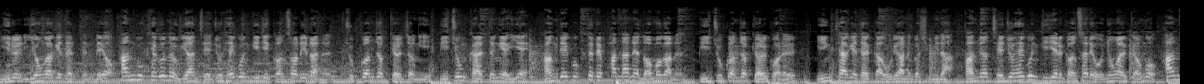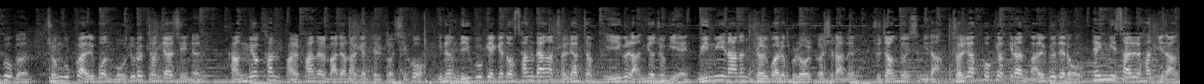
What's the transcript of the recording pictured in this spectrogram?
이를 이용하게 될 텐데요. 한국 해군을 위한 제주 해군 기지 건설이라는 주권적 결정이 미중 갈등에 의해 강대국들의 판단에 넘어가는 비주권적 결과를 잉태하게 될까 우려하는 것입니다. 반면 제주 해군 기지를 건설해 운용할 경우 한국은 중국과 일본 모두를 견제할 수 있는 강력한 발판을 마련하게 될 것이고 이는 미국에게도 상당한 전략적 이익을 안겨주기에 윈윈하는 결과를 불러올 것이라는 주장도 있습니다. 전략 폭격기란 말 그대로 핵미사일 한 기당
